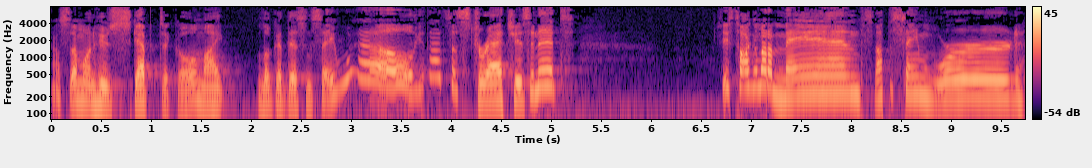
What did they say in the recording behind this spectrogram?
Now, someone who's skeptical might look at this and say, well, that's a stretch, isn't it? She's talking about a man. It's not the same word.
